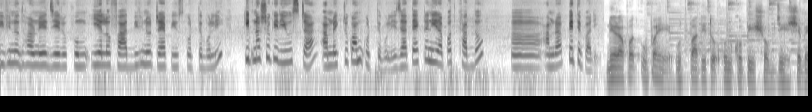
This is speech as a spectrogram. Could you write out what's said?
বিভিন্ন ধরনের যেরকম ইয়েলো ফাদ বিভিন্ন ট্র্যাপ ইউজ করতে বলি। কীটনাশকের ইউজটা আমরা একটু কম করতে বলি, যাতে একটা নিরাপদ খাদ্য আমরা পেতে পারি। নিরাপদ উপায়ে উৎপাদিত ওলকপি সবজি হিসেবে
